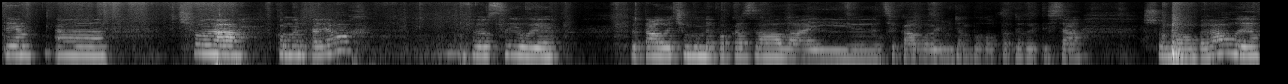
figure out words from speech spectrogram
Чистити. Е, Вчора в коментарях просили, питали, чому не показала, і цікаво людям було подивитися, що ми обирали,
